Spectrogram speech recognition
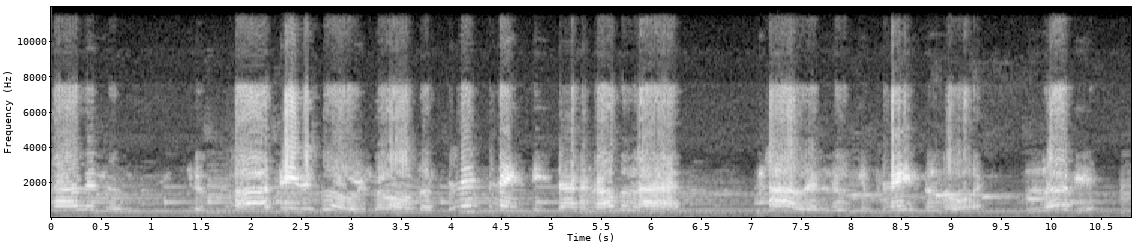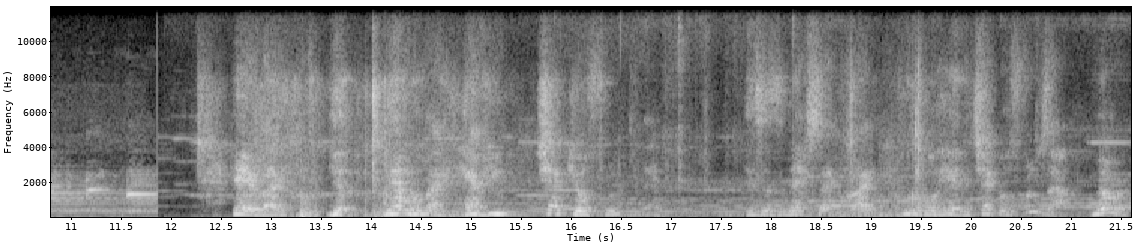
hallelujah. To God be the glory for all the good things he's done in our lives. Hallelujah, praise the Lord. Love you. Hey everybody, yeah, now we're. Have you checked your today? This is the next segment, right? We're gonna go ahead and check those fruits out. Remember,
